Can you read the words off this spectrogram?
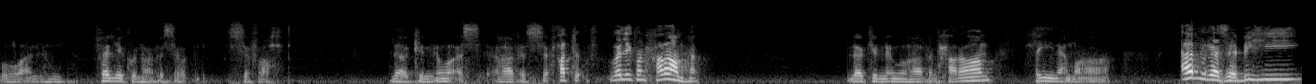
وهو أنه فليكن هذا السفاح. لكنه هذا حتى وليكن حرامها لكنه هذا الحرام حينما أبرز به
